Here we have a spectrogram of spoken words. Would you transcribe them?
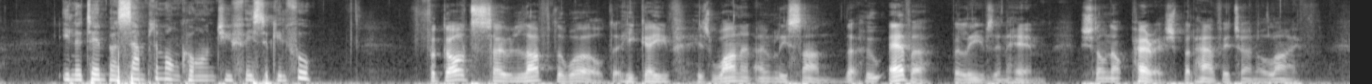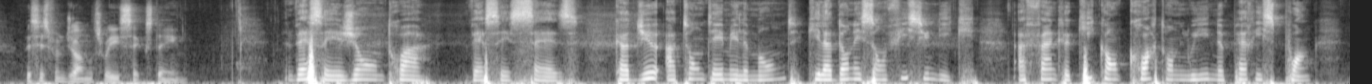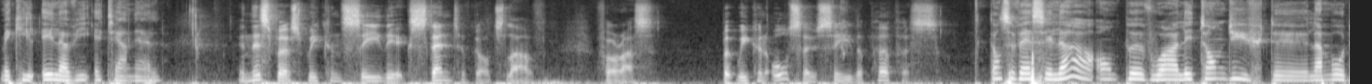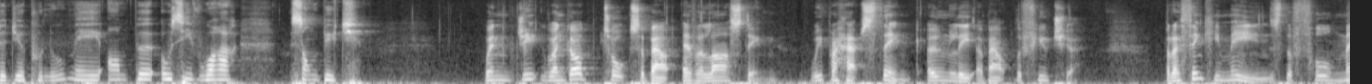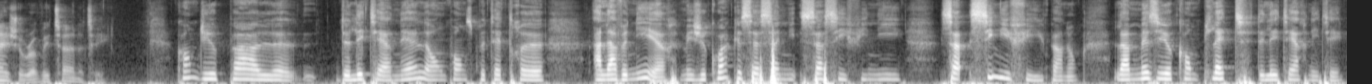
Il ne t'aime pas simplement quand tu fais ce qu'il faut. For God so loved the world that he gave his one and only Son, that whoever believes in him shall not perish but have eternal life. This is from John 3:16. Verset Jean 3, verset 16. Car Dieu a tant aimé le monde qu'il a donné son Fils unique, afin que quiconque croit en lui ne périsse point, mais qu'il ait la vie éternelle. In this verse we can see the extent of God's love for us, but we can also see the purpose. Dans ce verset-là, on peut voir l'étendue de l'amour de Dieu pour nous, mais on peut aussi voir son but. When, G- when God talks about everlasting, we perhaps think only about the future, but I think he means the full measure of eternity. Quand Dieu parle de l'éternel, on pense peut-être euh, à l'avenir, mais je crois que ça, ça signifie, ça signifie pardon, la mesure complète de l'éternité.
